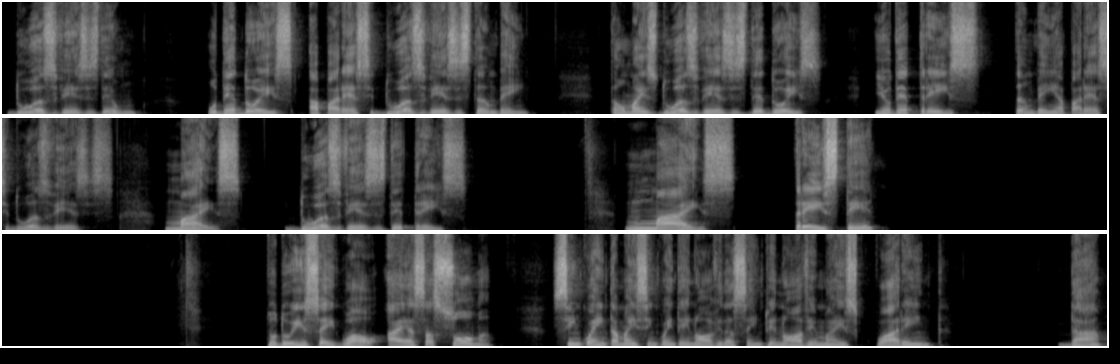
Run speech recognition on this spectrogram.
duas vezes D1. O D2 aparece duas vezes também. Então, mais duas vezes D2. E o D3 também aparece duas vezes. Mais duas vezes D3. Mais 3T Tudo isso é igual a essa soma. 50 mais 59 dá 109, mais 40 dá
